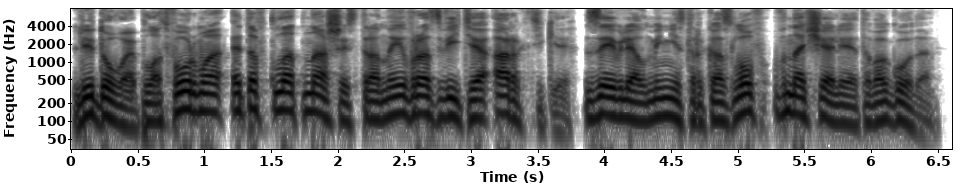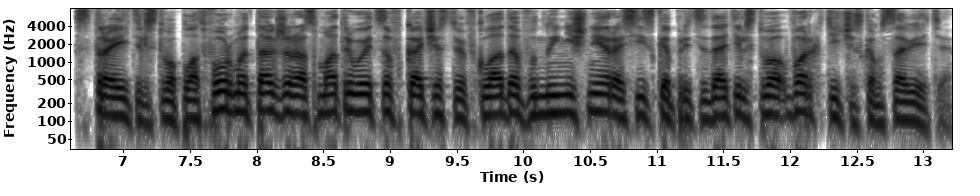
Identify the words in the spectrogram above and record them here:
Ледовая платформа – это вклад нашей страны в развитие Арктики, заявлял министр Козлов в начале этого года. Строительство платформы также рассматривается в качестве вклада в нынешнее российское председательство в Арктическом совете.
